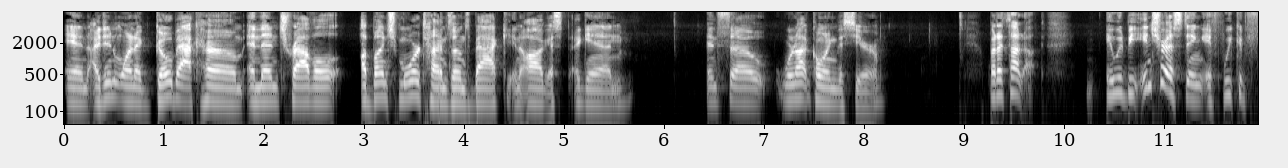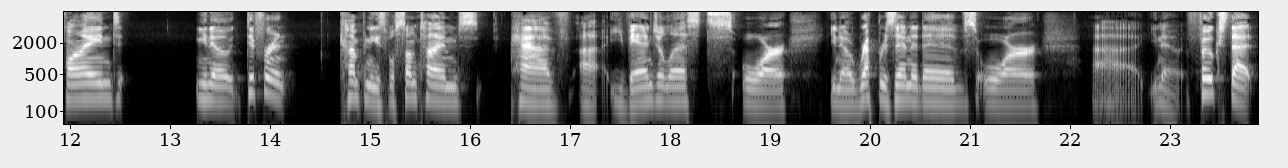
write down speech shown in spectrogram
and I didn't want to go back home and then travel a bunch more time zones back in August again. And so we're not going this year. But I thought it would be interesting if we could find, you know, different companies will sometimes have uh, evangelists or, you know, representatives or, uh, you know, folks that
